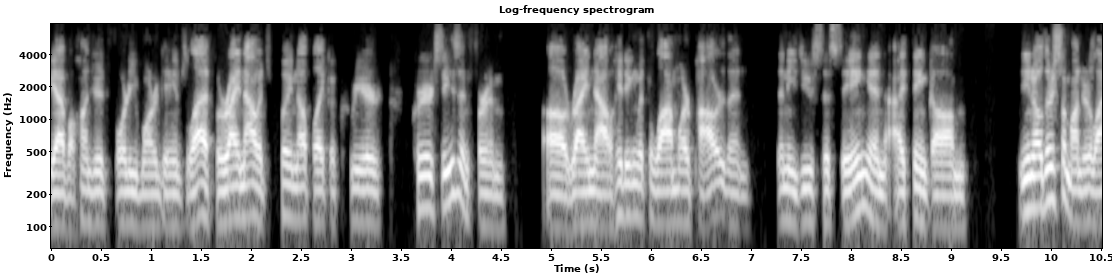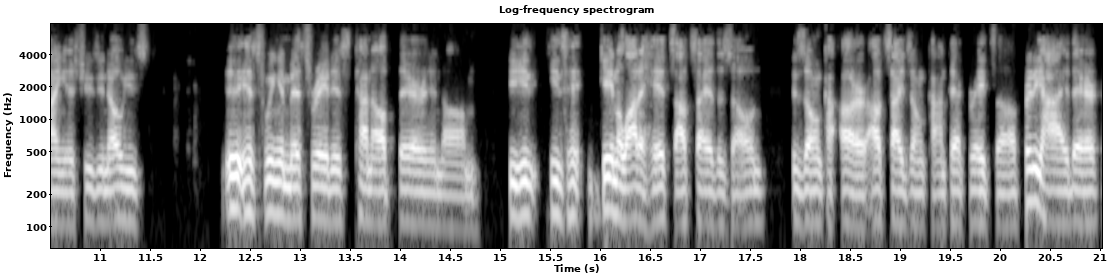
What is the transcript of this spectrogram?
you have 140 more games left, but right now it's putting up like a career career season for him. Uh, right now, hitting with a lot more power than than he's used to seeing, and I think, um, you know, there's some underlying issues. You know, he's his swing and miss rate is kind of up there, and um, he he's getting a lot of hits outside of the zone his zone or outside zone contact rates uh, pretty high there.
